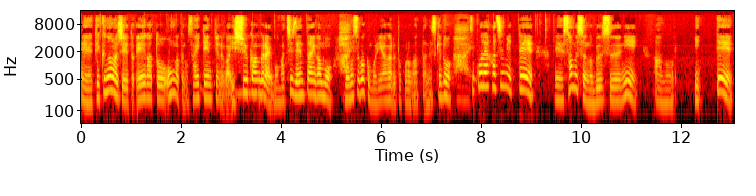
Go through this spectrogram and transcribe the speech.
えー、テクノロジーと映画と音楽の祭典っていうのが1週間ぐらい、もう街全体がもうものすごく盛り上がるところがあったんですけど、はい、そこで初めて、えー、サムスンのブースに、あの、て、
